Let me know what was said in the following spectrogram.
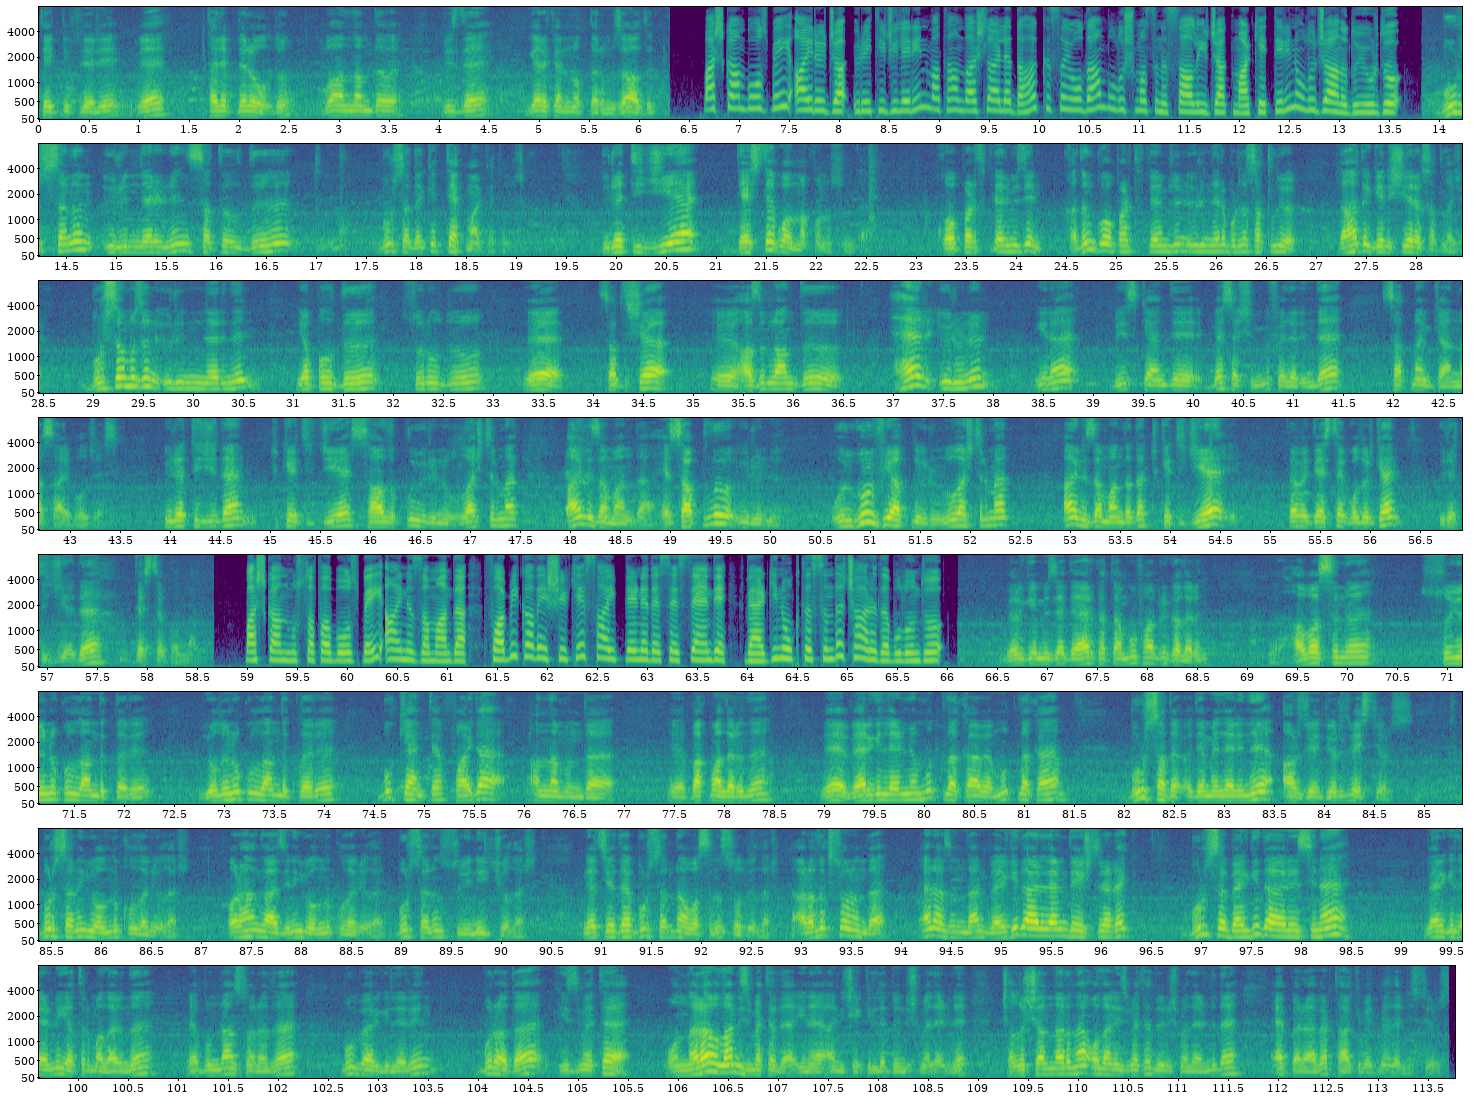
teklifleri ve talepleri oldu. Bu anlamda biz de gereken notlarımızı aldık. Başkan Bozbey ayrıca üreticilerin vatandaşlarla daha kısa yoldan buluşmasını sağlayacak marketlerin olacağını duyurdu. Bursa'nın ürünlerinin satıldığı Bursa'daki tek market olacak. Üreticiye destek olma konusunda kooperatiflerimizin, kadın kooperatiflerimizin ürünleri burada satılıyor. Daha da genişleyerek satılacak. Bursa'mızın ürünlerinin yapıldığı, sunulduğu ve satışa e, hazırlandığı her ürünün yine biz kendi BESAŞ'ın büfelerinde satma imkanına sahip olacağız. Üreticiden tüketiciye sağlıklı ürünü ulaştırmak, aynı zamanda hesaplı ürünü, uygun fiyatlı ürünü ulaştırmak, aynı zamanda da tüketiciye tabii destek olurken üreticiye de destek olmak. Başkan Mustafa Bozbey aynı zamanda fabrika ve şirket sahiplerine de seslendi. Vergi noktasında çağrıda bulundu. bölgemize değer katan bu fabrikaların havasını, suyunu kullandıkları, yolunu kullandıkları bu kente fayda anlamında e, bakmalarını ve vergilerini mutlaka ve mutlaka Bursa'da ödemelerini arzu ediyoruz ve istiyoruz. Bursa'nın yolunu kullanıyorlar. Orhan Gazi'nin yolunu kullanıyorlar. Bursa'nın suyunu içiyorlar. Neticede Bursa'nın havasını soluyorlar. Aralık sonunda en azından vergi dairelerini değiştirerek Bursa Vergi Dairesi'ne vergilerini yatırmalarını ve bundan sonra da bu vergilerin burada hizmete, onlara olan hizmete de yine aynı şekilde dönüşmelerini, çalışanlarına olan hizmete dönüşmelerini de hep beraber takip etmelerini istiyoruz.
